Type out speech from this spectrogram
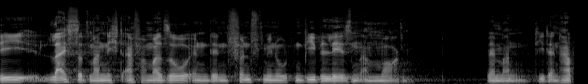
Die leistet man nicht einfach mal so in den fünf Minuten Bibellesen am Morgen, wenn man die denn hat.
